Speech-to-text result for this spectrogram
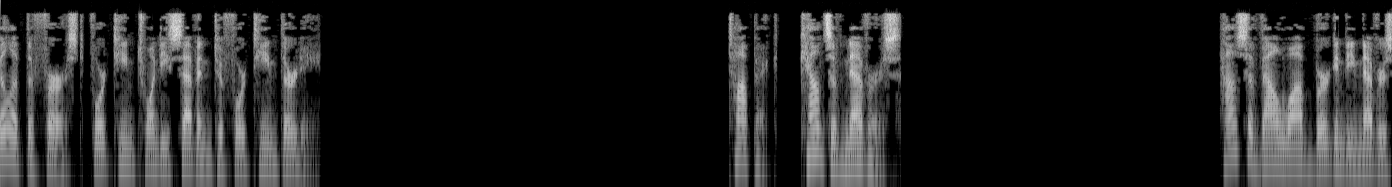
Philip I (1427–1430). Topic: Counts of Nevers. House of Valois Burgundy Nevers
